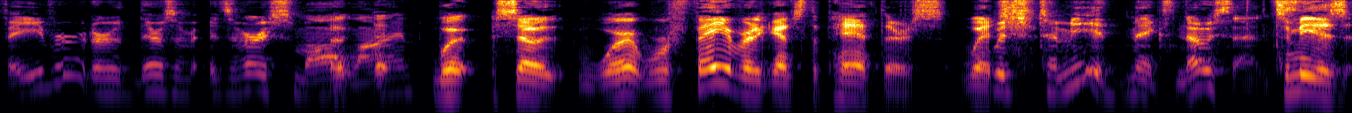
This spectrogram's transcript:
favored? Or there's a it's a very small line, We're, so we're we're favored against the Panthers, which, which to me it makes no sense. to me is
